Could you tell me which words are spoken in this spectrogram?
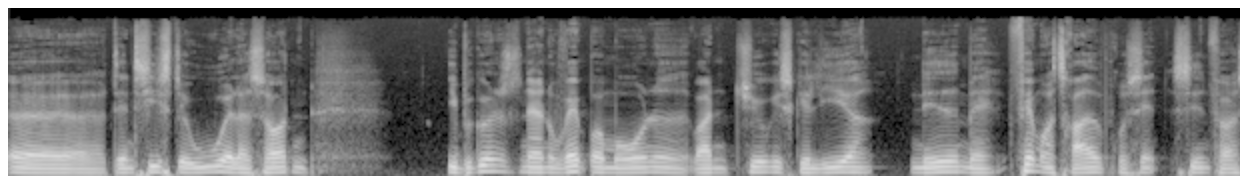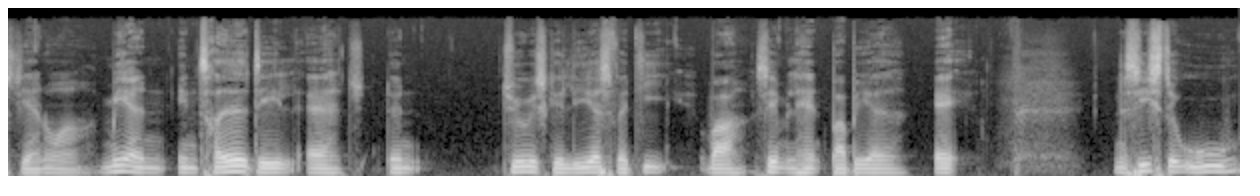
øh, den sidste uge eller sådan. I begyndelsen af november måned var den tyrkiske lira nede med 35 procent siden 1. januar. Mere end en tredjedel af den tyrkiske liras værdi var simpelthen barberet af. Den sidste uge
